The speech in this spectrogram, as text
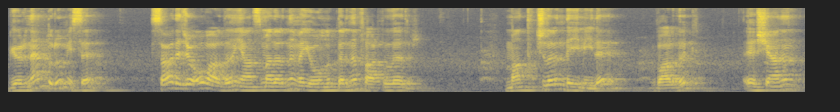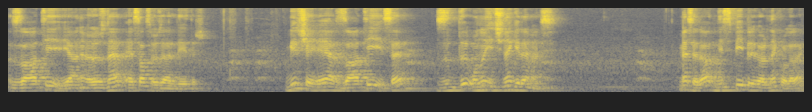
Görünen durum ise Sadece o varlığın yansımalarının ve yoğunluklarının farklılığıdır. Mantıkçıların deyimiyle varlık, eşyanın zati yani öznel esas özelliğidir. Bir şey eğer zati ise zıddı onun içine giremez. Mesela nispi bir örnek olarak,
